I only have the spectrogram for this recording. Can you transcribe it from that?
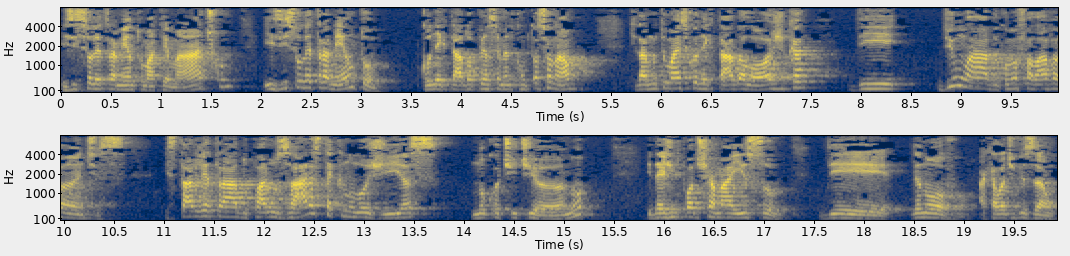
Existe o letramento matemático. Existe o letramento conectado ao pensamento computacional, que está muito mais conectado à lógica de, de um lado, como eu falava antes, estar letrado para usar as tecnologias no cotidiano, e daí a gente pode chamar isso de, de novo, aquela divisão,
